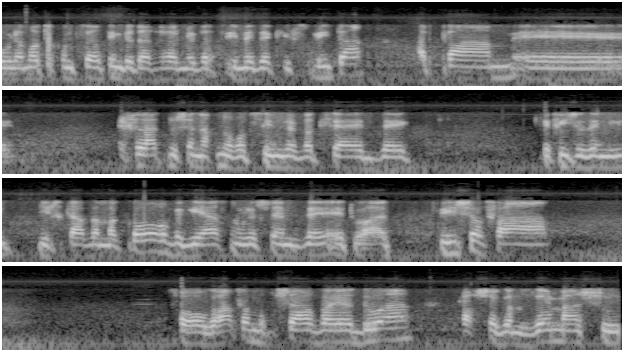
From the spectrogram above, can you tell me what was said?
אולמות הקונצרטים בדרך כלל מבצעים את זה כסוויטה. הפעם אה, החלטנו שאנחנו רוצים לבצע את זה כפי שזה נכתב במקור, וגייסנו לשם זה את אוהד בישוף, הכוריאוגרף המוכשר והידוע, כך שגם זה משהו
